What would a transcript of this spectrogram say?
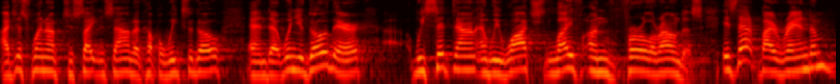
I just went up to Sight and Sound a couple weeks ago, and uh, when you go there, we sit down and we watch life unfurl around us. Is that by random?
